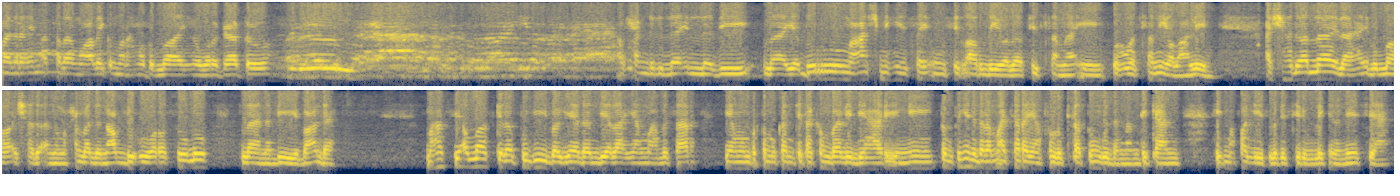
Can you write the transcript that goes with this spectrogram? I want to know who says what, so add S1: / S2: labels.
S1: Bismillahirrahmanirrahim. Assalamualaikum warahmatullahi wabarakatuh. Alhamdulillahilladzi la yadurru ma'asmihi say'un fil ardi wala fis sama'i wa huwa samiul alim. Asyhadu an la ilaha illallah wa asyhadu anna Muhammadan abduhu wa rasuluh la nabiyya ba'da. Mahasya Allah segala puji baginya dan dialah yang maha besar yang mempertemukan kita kembali di hari ini tentunya di dalam acara yang selalu kita tunggu dan nantikan Hikmah Pagi Televisi Republik Indonesia.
